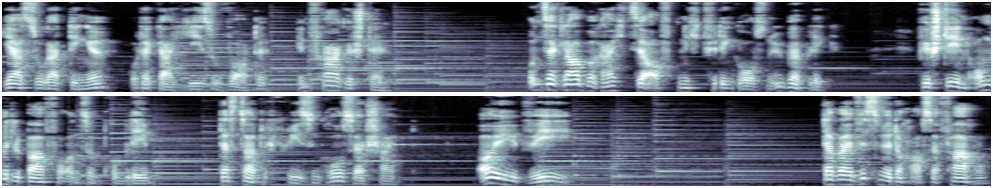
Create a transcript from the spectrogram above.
ja sogar Dinge oder gar Jesu Worte in Frage stellen. Unser Glaube reicht sehr oft nicht für den großen Überblick. Wir stehen unmittelbar vor unserem Problem, das dadurch riesengroß erscheint. Oi weh! Dabei wissen wir doch aus Erfahrung,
